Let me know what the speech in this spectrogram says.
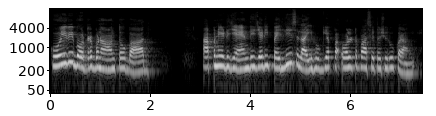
ਕੋਈ ਵੀ ਬਾਰਡਰ ਬਣਾਉਣ ਤੋਂ ਬਾਅਦ ਆਪਣੇ ਡਿਜ਼ਾਈਨ ਦੀ ਜਿਹੜੀ ਪਹਿਲੀ ਸਿਲਾਈ ਹੋਗੀ ਆਪਾਂ ਉਲਟ ਪਾਸੇ ਤੋਂ ਸ਼ੁਰੂ ਕਰਾਂਗੇ।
